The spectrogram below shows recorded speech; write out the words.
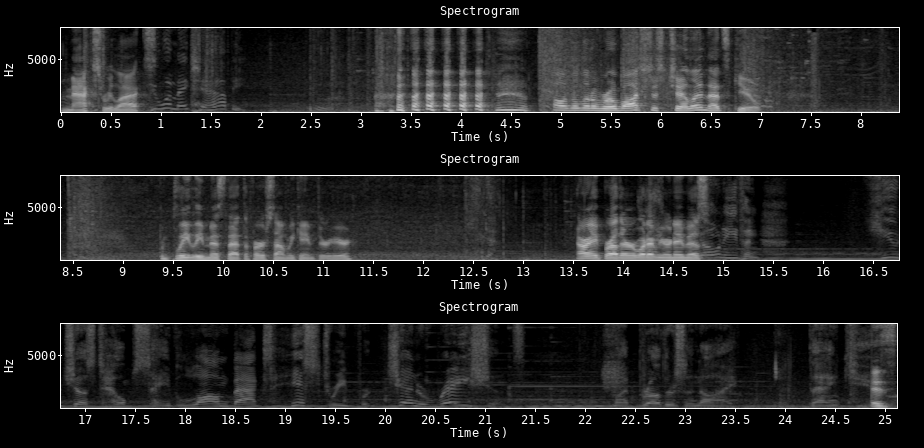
Max, relax. oh, the little robots just chilling. That's cute. Completely missed that the first time we came through here. All right, brother, whatever your name is. Is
